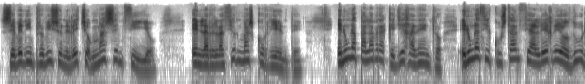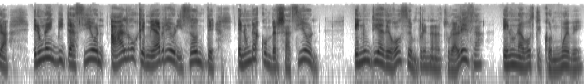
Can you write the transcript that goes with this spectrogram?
se ve de improviso en el hecho más sencillo en la relación más corriente, en una palabra que llega adentro, en una circunstancia alegre o dura, en una invitación a algo que me abre horizonte, en una conversación, en un día de gozo en plena naturaleza, en una voz que conmueve,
